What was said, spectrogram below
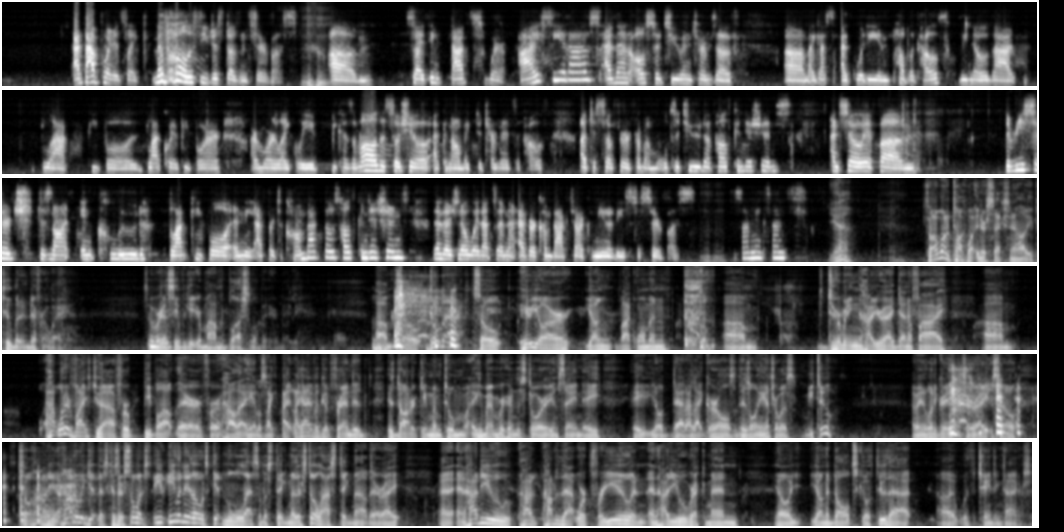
at that point, it's like the policy just doesn't serve us. Mm-hmm. Um, so I think that's where I see it as. And then also, too, in terms of, um, I guess, equity in public health, we know that Black people, Black queer people are, are more likely, because of all the socioeconomic determinants of health, uh, to suffer from a multitude of health conditions. And so, if um, the research does not include Black people in the effort to combat those health conditions, then there's no way that's going to ever come back to our communities to serve us. Mm-hmm. Does that make sense? Yeah. So I want to talk about intersectionality too, but in a different way. So mm-hmm. we're going to see if we get your mom to blush a little bit here, maybe. Um, so go back. So here you are, young black woman, um, determining how you identify. Um, how, what advice do you have for people out there for how that handles? Like, I, like I have a good friend. His, his daughter came up to him. He remember hearing the story and saying, "Hey, hey, you know, Dad, I like girls," and his only answer was, "Me too." I mean, what a great answer, right? So, so how do how do we get this? Because there's so much. Even though it's getting less of a stigma, there's still a lot of stigma out there, right? And, and how do you how how did that work for you? And and how do you recommend you know young adults go through that uh, with the changing times?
